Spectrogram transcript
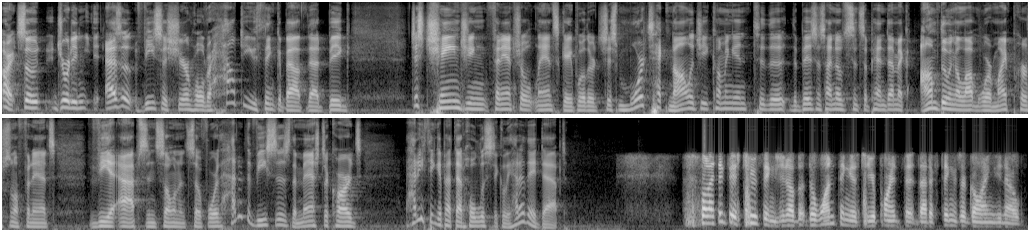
All right, so Jordan, as a Visa shareholder, how do you think about that big, just changing financial landscape? Whether it's just more technology coming into the the business. I know since the pandemic, I'm doing a lot more of my personal finance via apps and so on and so forth. How do the visas, the Mastercards, how do you think about that holistically? How do they adapt? Well, I think there's two things. You know, the, the one thing is to your point that, that if things are going, you know,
